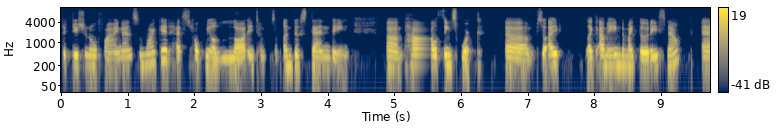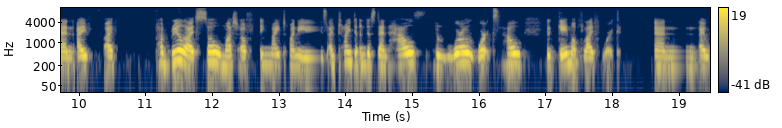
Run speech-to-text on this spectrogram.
traditional finance market has helped me a lot in terms of understanding um, how things work. Um, so I like I'm in my 30s now, and I've I've have realized so much of in my 20s. I'm trying to understand how the world works, how the game of life work. And I,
